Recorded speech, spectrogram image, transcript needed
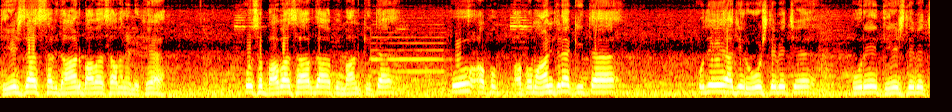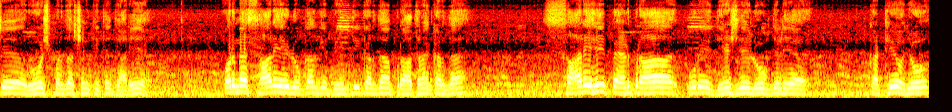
ਦੇਸ਼ ਦਾ ਸੰਵਿਧਾਨ ਬਾਬਾ ਸਾਹਿਬ ਨੇ ਲਿਖਿਆ ਉਸ ਬਾਬਾ ਸਾਹਿਬ ਦਾ ਅਪਮਾਨ ਕੀਤਾ ਉਹ ਅਪ- ਅਪਮਾਨ ਜਿਹੜਾ ਕੀਤਾ ਉਹਦੇ ਅੱਜ ਰੋਸ਼ ਦੇ ਵਿੱਚ ਪੂਰੇ ਦੇਸ਼ ਦੇ ਵਿੱਚ ਰੋਸ਼ ਪ੍ਰਦਰਸ਼ਨ ਕੀਤੇ ਜਾ ਰਹੇ ਆ। ਔਰ ਮੈਂ ਸਾਰੇ ਹੀ ਲੋਕਾਂ ਅੱਗੇ ਬੇਨਤੀ ਕਰਦਾ, ਪ੍ਰਾਰਥਨਾ ਕਰਦਾ, ਸਾਰੇ ਹੀ ਭੈਣ ਭਰਾ, ਪੂਰੇ ਦੇਸ਼ ਦੇ ਲੋਕ ਜਿਹੜੇ ਆ, ਇਕੱਠੇ ਹੋ ਜਾਓ।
